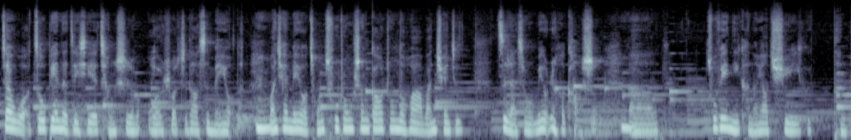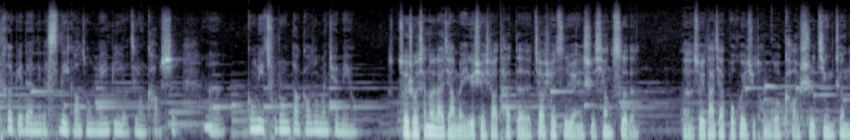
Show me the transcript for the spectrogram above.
在我周边的这些城市，我所知道是没有的。嗯完全没有。从初中升高中的话，完全就自然生入，没有任何考试。嗯嗯、除非你可能要去一个很特别的那个私立高中，maybe 有这种考试。嗯、公立初中到高中完全没有。所以说，相对来讲，每一个学校它的教学资源是相似的，呃，所以大家不会去通过考试竞争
